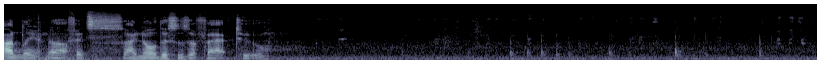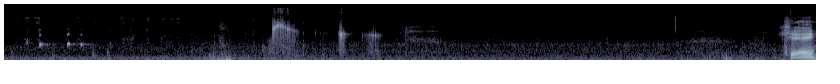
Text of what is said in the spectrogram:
Oddly enough, it's I know this is a fact too. Okay,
